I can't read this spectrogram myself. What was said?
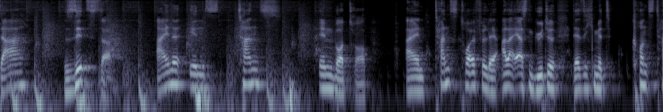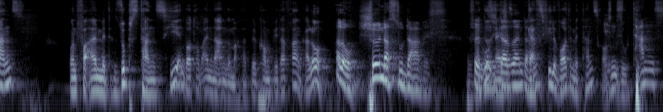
Da sitzt da eine Instanz in Bottrop. Ein Tanzteufel der allerersten Güte, der sich mit Konstanz und vor allem mit Substanz hier in Bottrop einen Namen gemacht hat. Willkommen, Peter Frank. Hallo. Hallo, Schön, dass du da bist. schön, dass ich da sein darf. Ganz viele Worte mit Tanz rausgesucht. Instanz,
